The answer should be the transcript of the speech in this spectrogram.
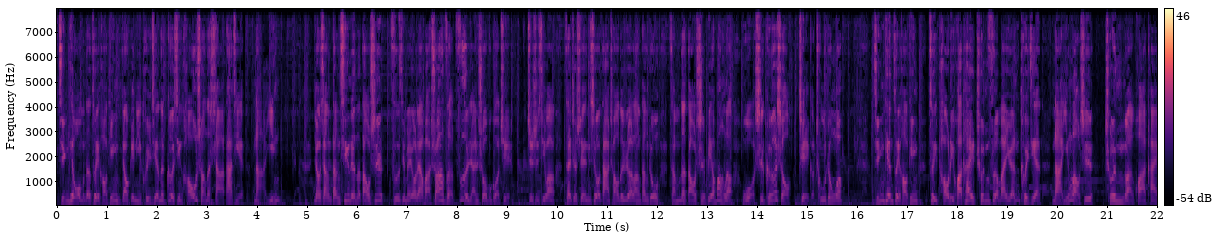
今天我们的最好听要给你推荐的个性豪爽的傻大姐那英。要想当新人的导师，自己没有两把刷子，自然说不过去。只是希望在这选秀大潮的热浪当中，咱们的导师别忘了“我是歌手”这个初衷哦。今天最好听、最桃李花开、春色满园，推荐那英老师《春暖花开》。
